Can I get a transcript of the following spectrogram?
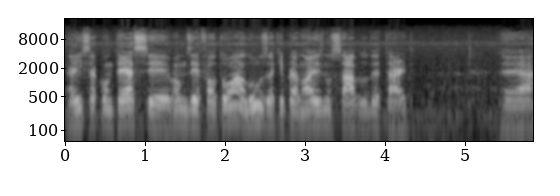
Aí se acontece, vamos dizer, faltou uma luz aqui para nós no sábado de tarde. É,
